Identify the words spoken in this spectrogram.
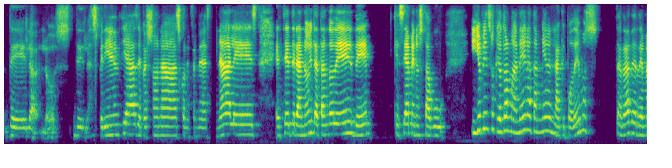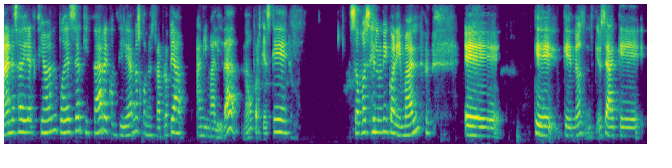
las experiencias de personas con enfermedades finales, etcétera, ¿no? Y tratando de que sea menos tabú. Y yo pienso que otra manera también en la que podemos de remar en esa dirección puede ser quizá reconciliarnos con nuestra propia animalidad, ¿no? Porque es que somos el único animal eh, que, no, o sea, que,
